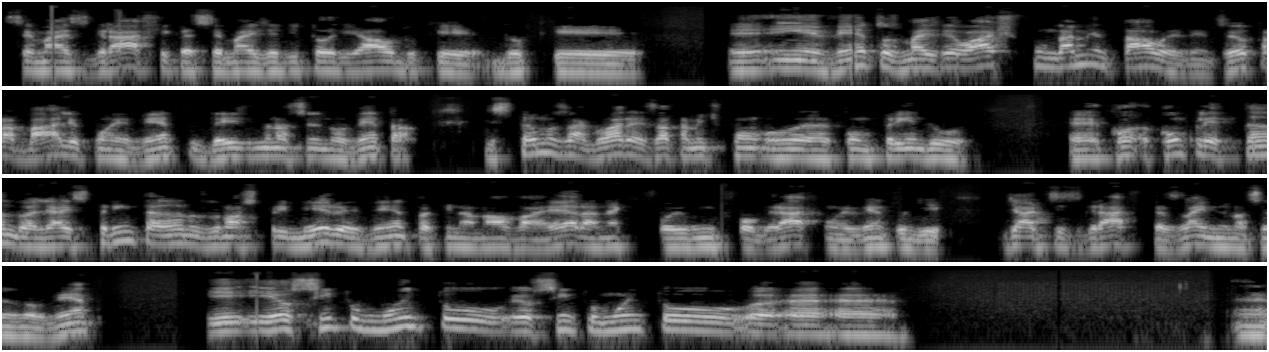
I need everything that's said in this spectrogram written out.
ser mais gráfica, ser mais editorial do que, do que é, em eventos, mas eu acho fundamental eventos. Eu trabalho com eventos desde 1990. Estamos agora exatamente uh, cumprindo é, completando, aliás, 30 anos do nosso primeiro evento aqui na Nova Era, né, que foi o Infográfico, um evento de, de artes gráficas lá em 1990. E, e eu sinto muito, eu sinto muito é, é,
